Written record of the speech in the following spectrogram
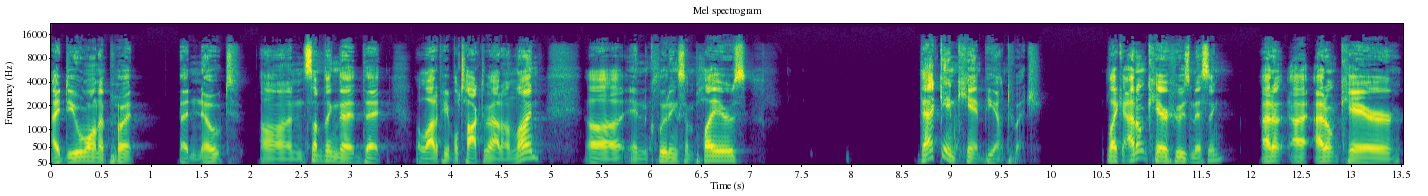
I do want to put a note on something that that a lot of people talked about online, uh, including some players. That game can't be on Twitch. Like I don't care who's missing. I don't. I, I don't care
